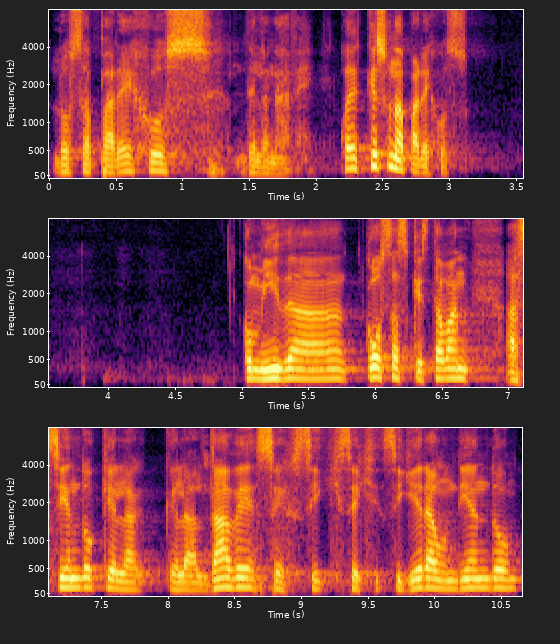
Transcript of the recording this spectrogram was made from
los aparejos de la nave. ¿Qué son aparejos? Comida, cosas que estaban haciendo que la, que la nave se, siguiera hundiendo.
